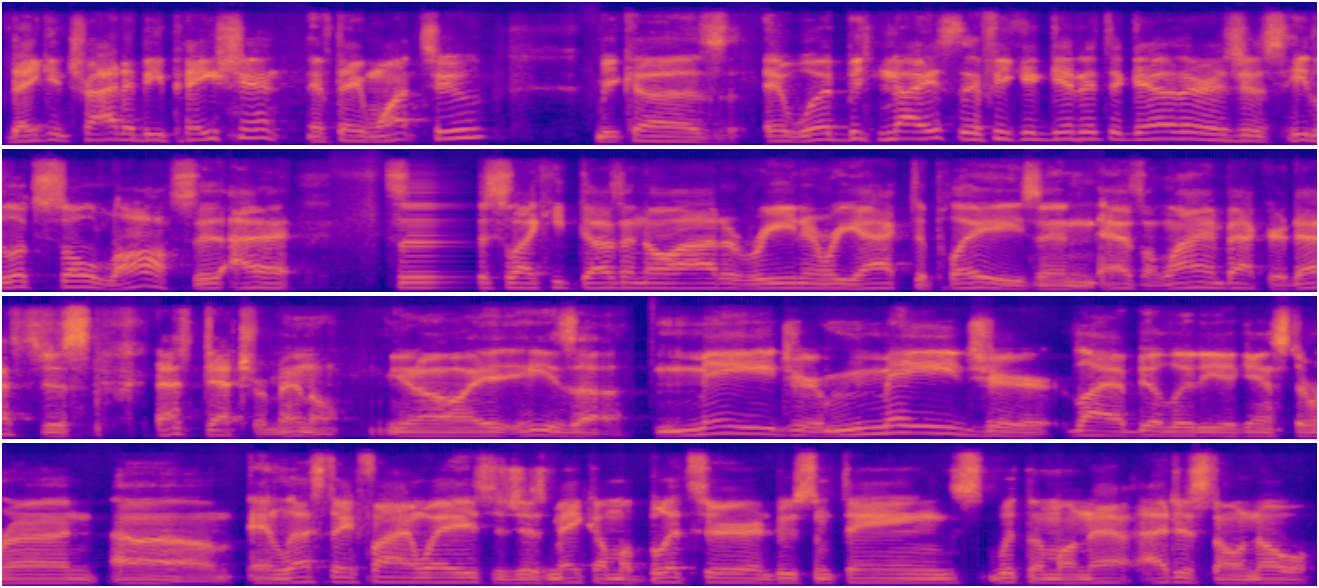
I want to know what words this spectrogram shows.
they can try to be patient if they want to, because it would be nice if he could get it together. It's just he looks so lost. I so it's like he doesn't know how to read and react to plays. And as a linebacker, that's just that's detrimental. You know, he's a major, major liability against the run. Um, unless they find ways to just make him a blitzer and do some things with them on that. I just don't know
